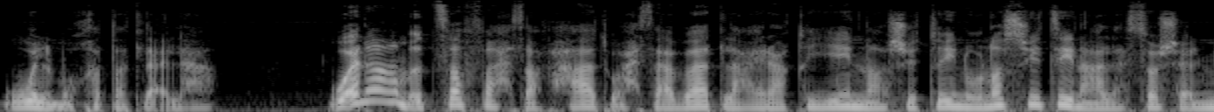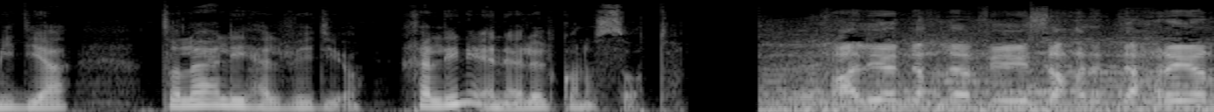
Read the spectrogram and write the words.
والمخطط لها وأنا عم أتصفح صفحات وحسابات لعراقيين ناشطين ونشيطين على ال social media طلع لي هالفيديو. خليني أنقل لكم الصوت. حاليا نحن في ساحة التحرير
